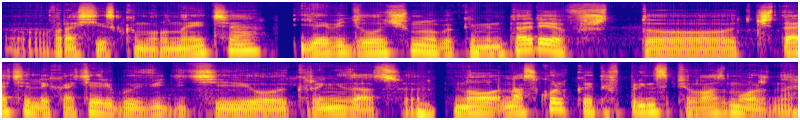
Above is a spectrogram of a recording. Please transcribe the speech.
в российском Рунете. Я видел очень много комментариев, что читатели хотели бы видеть ее экранизацию. Но насколько это, в принципе, возможно?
